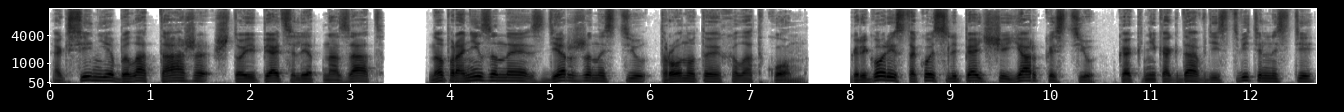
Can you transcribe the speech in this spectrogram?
Аксинья была та же, что и пять лет назад, но пронизанная сдержанностью, тронутая холодком. Григорий с такой слепящей яркостью, как никогда в действительности,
